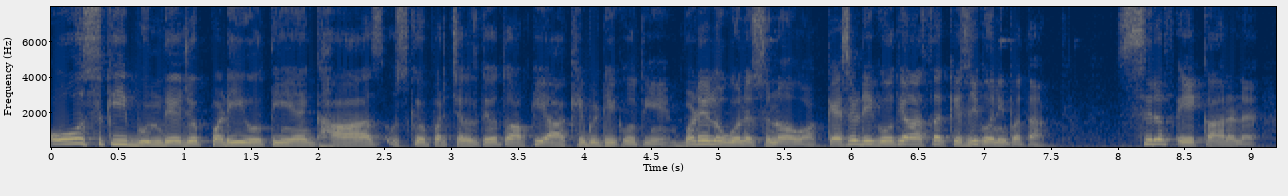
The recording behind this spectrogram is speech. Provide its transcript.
ओस की बूंदें जो पड़ी होती हैं, घास, उसके ऊपर चलते हो तो आपकी आँखें भी ठीक होती हैं। बड़े लोगों ने सुना होगा। कैसे ठीक होती हैं, आज तक किसी को नहीं पता। सिर्फ़ एक कारण है।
